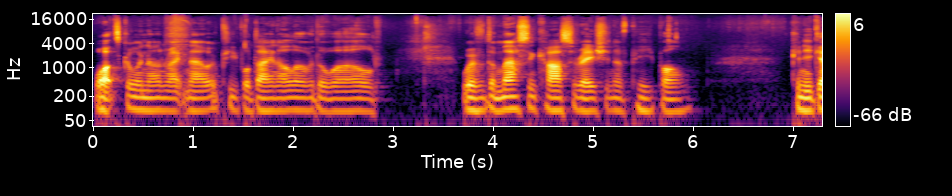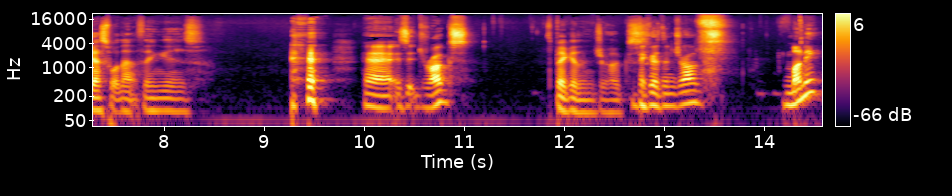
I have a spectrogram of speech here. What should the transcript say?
what's going on right now with people dying all over the world, with the mass incarceration of people. Can you guess what that thing is? Uh, is it drugs? It's bigger than drugs. Bigger than drugs? Money?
